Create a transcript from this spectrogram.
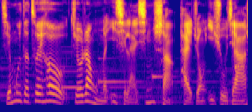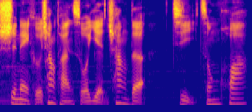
节目的最后，就让我们一起来欣赏台中艺术家室内合唱团所演唱的《祭宗花》。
